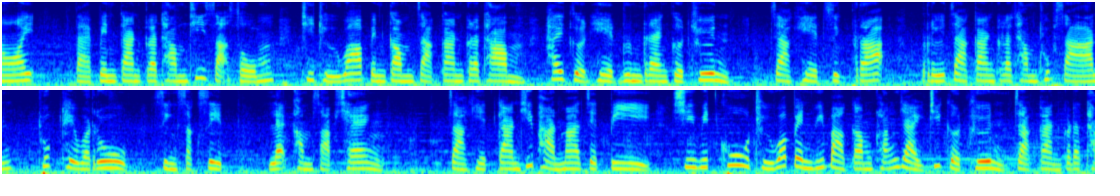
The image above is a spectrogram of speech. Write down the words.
น้อย แต่เป็นการกระทำที่สะสม ที่ถือว่าเป็นกรรมจากการกระทำให้เกิดเหตุรุนแรงเกิดขึ้น จากเหตุศึกพระ หรือจากการกระทำทุบสารทุบเทวรูป สิ่งศักดิ์สิทธิ์ และคำสาปแช่ง จากเหตุการณ์ที่ผ่านมา 7 ปี ชีวิตคู่ถือว่าเป็นวิบากกรรมครั้งใหญ่ที่เกิดขึ้นจากการกระท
